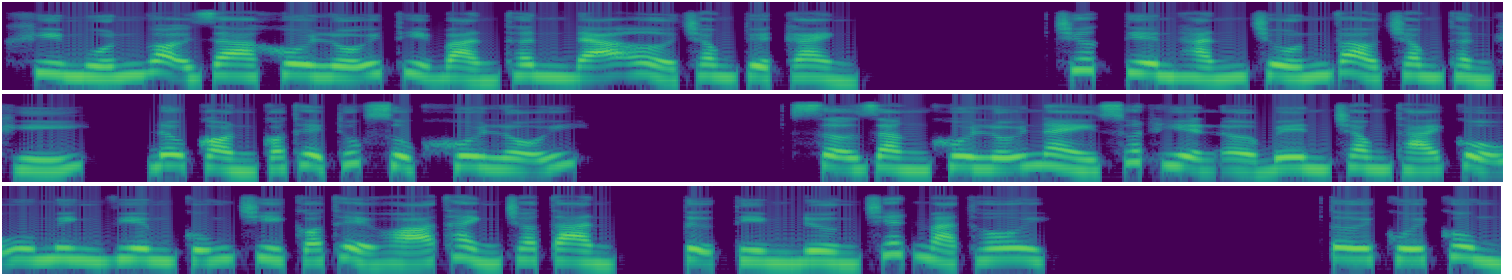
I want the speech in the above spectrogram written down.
Khi muốn gọi ra khôi lỗi thì bản thân đã ở trong tuyệt cảnh. Trước tiên hắn trốn vào trong thần khí, đâu còn có thể thúc giục khôi lỗi. Sợ rằng khôi lỗi này xuất hiện ở bên trong thái cổ U Minh Viêm cũng chỉ có thể hóa thành cho tàn, tự tìm đường chết mà thôi. Tới cuối cùng,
